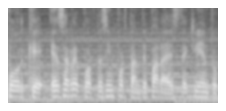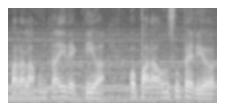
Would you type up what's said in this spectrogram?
porque ese reporte es importante para este cliente, o para la junta directiva o para un superior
